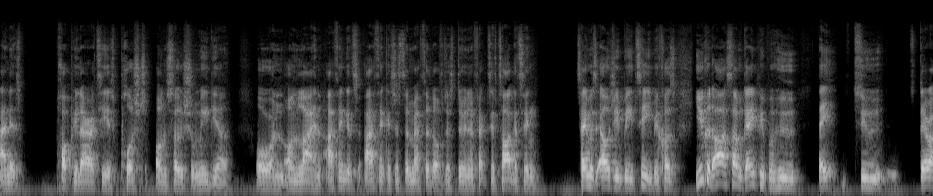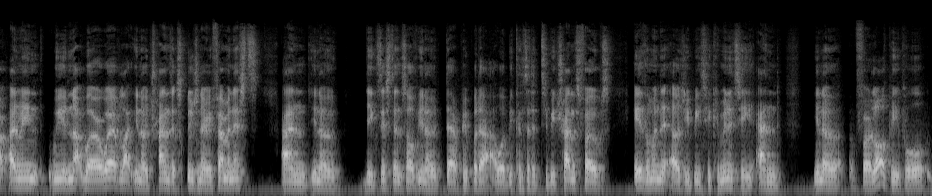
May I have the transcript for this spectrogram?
and its popularity is pushed on social media or on online. I think it's I think it's just a method of just doing effective targeting. Same as LGBT, because you could ask some gay people who they to there are. I mean, we're not we're aware of like you know trans exclusionary feminists and you know the existence of you know there are people that would be considered to be transphobes even in the LGBT community. And you know for a lot of people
